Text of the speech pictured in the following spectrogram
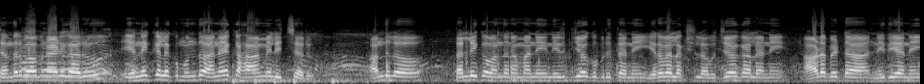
చంద్రబాబు నాయుడు గారు ఎన్నికలకు ముందు అనేక హామీలు ఇచ్చారు. అందులో తల్లికి వందనమని నిరుద్యోగ భృతి అని ఇరవై లక్షల ఉద్యోగాలని ఆడబిడ్డ నిధి అని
